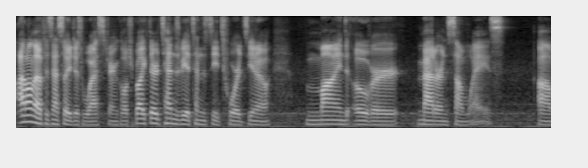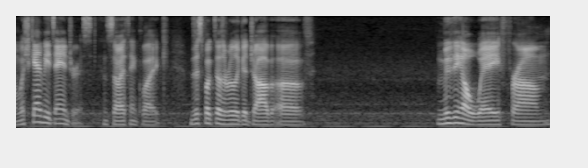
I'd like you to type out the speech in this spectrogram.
i don't know if it's necessarily just western culture but like there tends to be a tendency towards you know mind over matter in some ways um, which can be dangerous and so i think like this book does a really good job of moving away from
